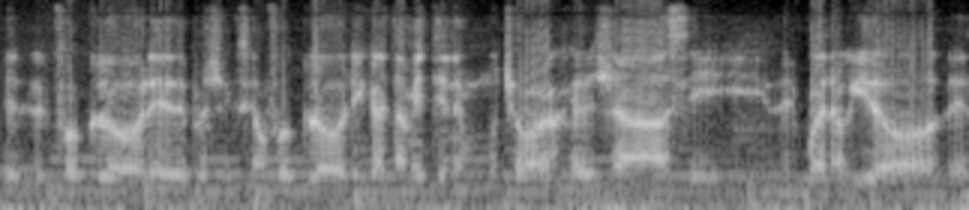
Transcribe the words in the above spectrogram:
el folclore, de proyección folclórica, también tienen mucho bagaje de jazz y bueno, Guido, de,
